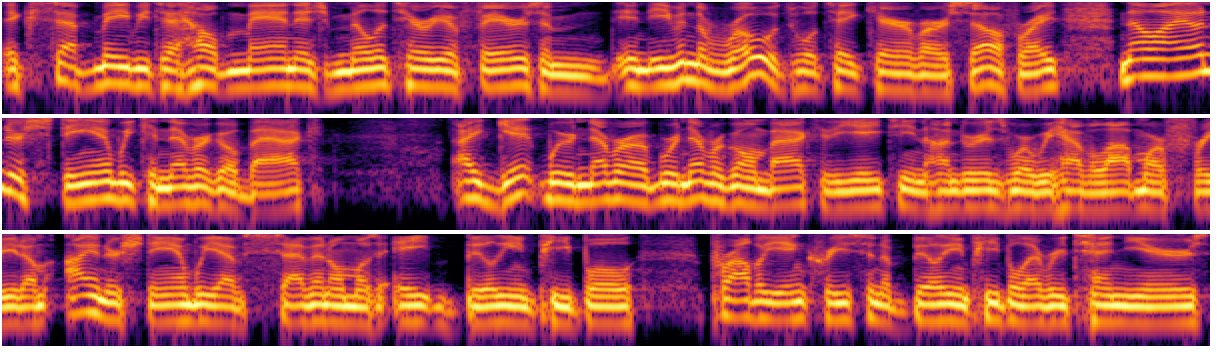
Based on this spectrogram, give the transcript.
except maybe to help manage military affairs and, and even the roads will take care of ourselves, right? Now I understand we can never go back. I get we're never we're never going back to the 1800s where we have a lot more freedom. I understand we have 7 almost 8 billion people, probably increasing a billion people every 10 years.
